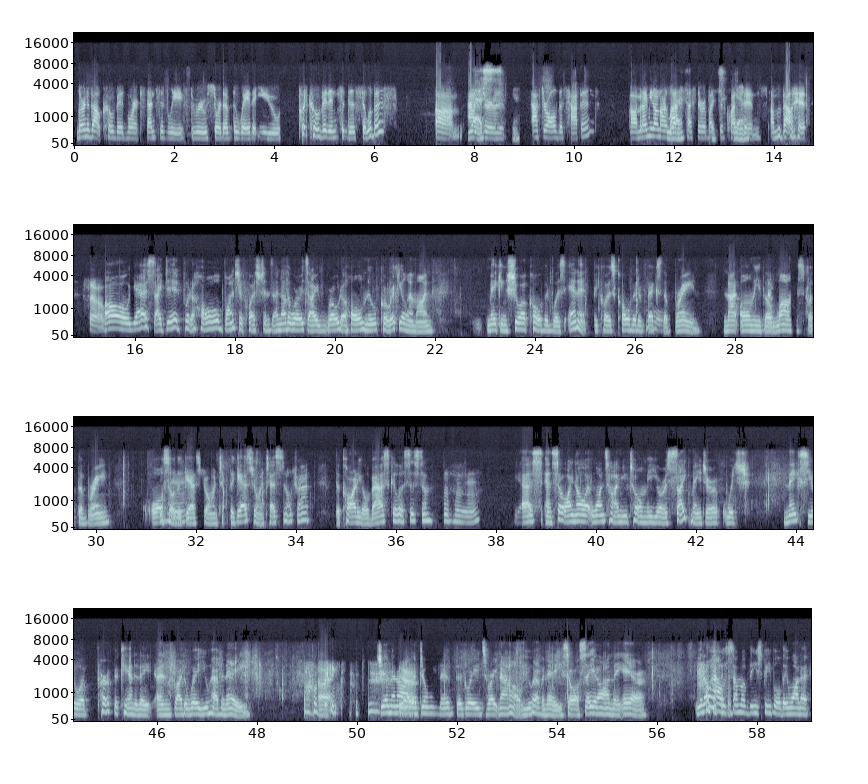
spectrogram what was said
learn about COVID more extensively through sort of the way that you put COVID into the syllabus um, after Yeah. after all this happened. Um, and I mean, on our last Yes. test, there were a bunch That's- of questions um, about it. So, Oh, yes, I did put a whole bunch of questions. In other words, I wrote a whole new curriculum on making sure COVID was in it because COVID affects the brain, not only the lungs but the brain, also the Mhm. gastro the gastrointestinal tract, the cardiovascular system. Mm-hmm. Yes, and so I know at one time you told me you're a psych major, which makes you a perfect candidate. And by the way, you have an A. Oh, thanks. Jim and I are doing the, the grades right now. You have an A, so I'll say it on the air. You know how some of these people they want to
